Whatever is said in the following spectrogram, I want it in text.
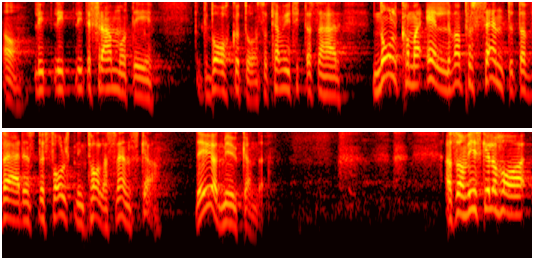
ja, lite, lite, lite framåt i, lite bakåt då, så kan vi titta så här. 0,11 procent av världens befolkning talar svenska. Det är ödmjukande. Alltså om vi skulle ha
